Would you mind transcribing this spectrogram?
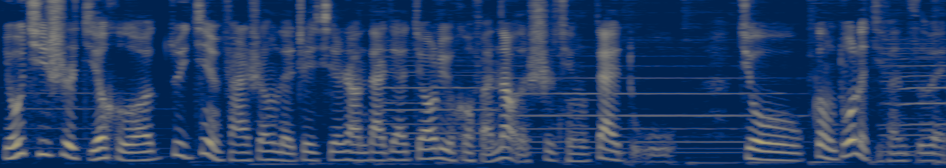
尤其是结合最近发生的这些让大家焦虑和烦恼的事情再读，就更多了几番滋味。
